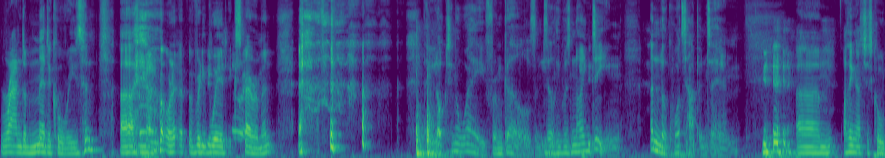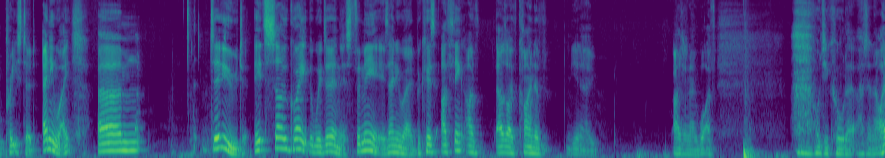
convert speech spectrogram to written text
random medical reason uh, or a, a really weird experiment. they locked him away from girls until he was nineteen, and look what's happened to him. Um, I think that's just called priesthood. Anyway. Dude it's so great that we're doing this. For me it is anyway because i think i've as i've kind of you know i don't know what i've what do you call it? I don't know. I,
